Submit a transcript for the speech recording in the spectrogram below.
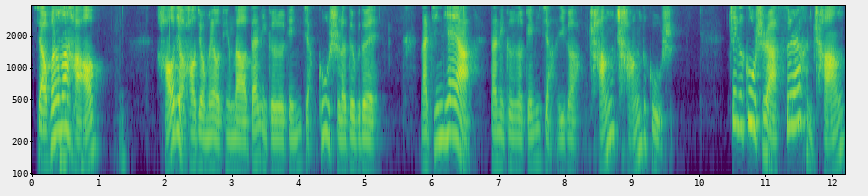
小朋友们好，好久好久没有听到丹尼哥哥给你讲故事了，对不对？那今天呀，丹尼哥哥给你讲一个长长的故事。这个故事啊，虽然很长，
